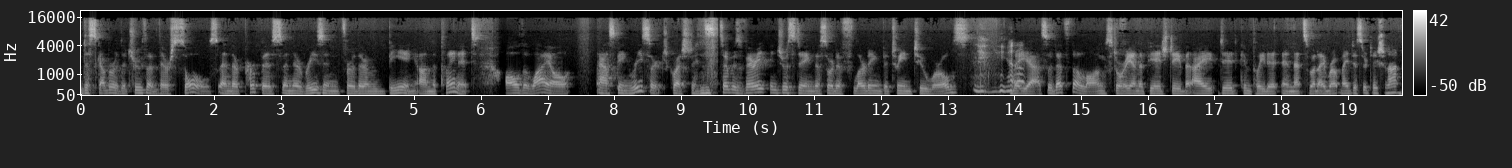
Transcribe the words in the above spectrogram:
discover the truth of their souls and their purpose and their reason for them being on the planet, all the while asking research questions. So it was very interesting, the sort of flirting between two worlds. yeah. But yeah, so that's the long story on the PhD, but I did complete it and that's what I wrote my dissertation on.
